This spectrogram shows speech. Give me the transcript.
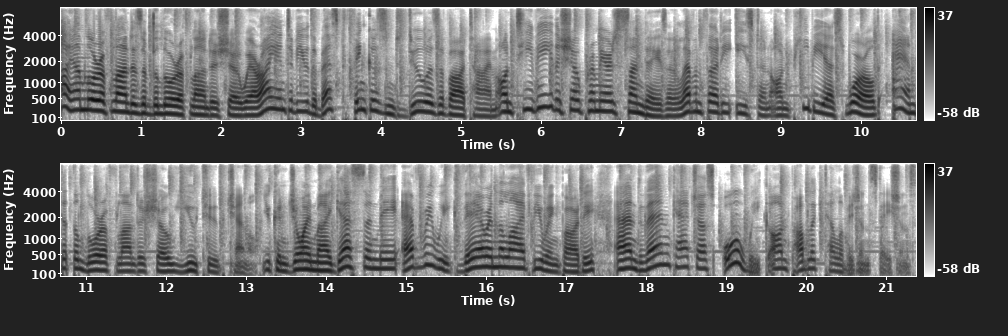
Hi, I'm Laura Flanders of The Laura Flanders Show, where I interview the best thinkers and doers of our time. On TV, the show premieres Sundays at 11:30 Eastern on PBS World and at the Laura Flanders Show YouTube channel. You can join my guests and me every week there in the live viewing party and then catch us all week on public television stations.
